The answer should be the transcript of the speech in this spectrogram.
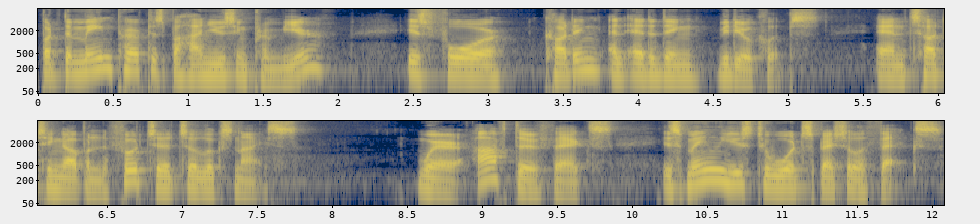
But the main purpose behind using Premiere is for cutting and editing video clips and touching up on the footage so it looks nice. Where After Effects is mainly used towards special effects.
